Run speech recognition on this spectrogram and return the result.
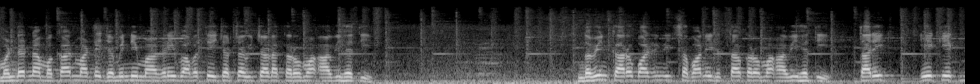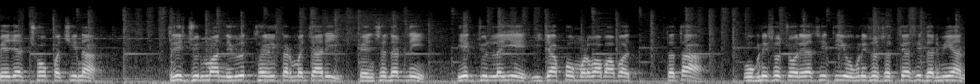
મંડળના મકાન માટે જમીનની માગણી બાબતે ચર્ચા વિચારણા કરવામાં આવી હતી. નવીન કારોબારીની સભાની રચના કરવામાં આવી હતી. તારીખ એક એક બે હજાર છ પછીના ત્રીસ જૂનમાં નિવૃત્ત થયેલ કર્મચારી, પેન્શનરની એક જુલાઈએ ઇજાફો મળવા બાબત તથા ઓગણીસો ચોર્યાસીથી ઓગણીસો સત્યાસી દરમિયાન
